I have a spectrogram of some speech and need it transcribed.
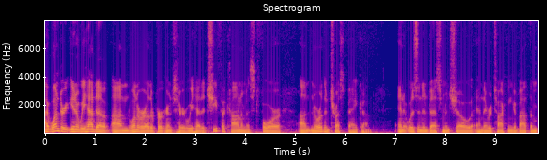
I wonder, you know, we had a, on one of our other programs here, we had a chief economist for uh, Northern Trust Bank on, and it was an investment show, and they were talking about the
